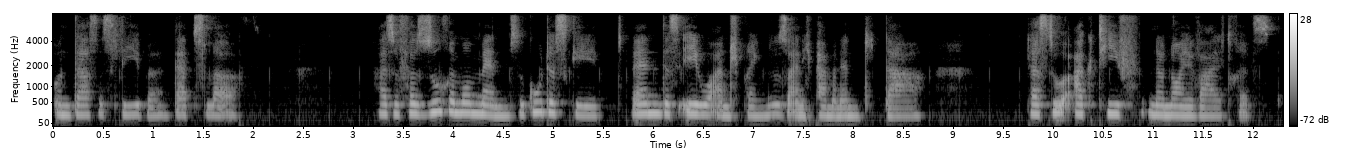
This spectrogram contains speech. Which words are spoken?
Und das ist Liebe, that's love. Also versuche im Moment, so gut es geht, wenn das Ego anspringt, das ist eigentlich permanent da, dass du aktiv eine neue Wahl triffst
